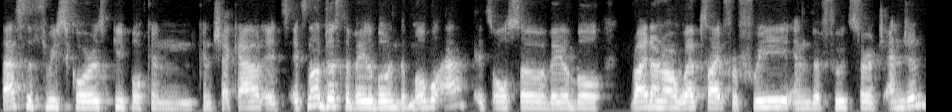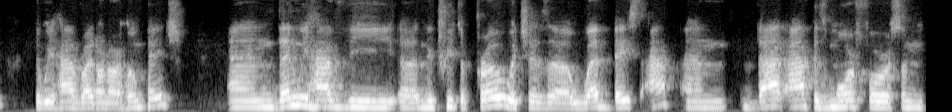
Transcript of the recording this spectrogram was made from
that's the three scores people can can check out. It's it's not just available in the mobile app. It's also available right on our website for free in the food search engine that we have right on our homepage. And then we have the uh, Nutrita Pro, which is a web-based app, and that app is more for some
